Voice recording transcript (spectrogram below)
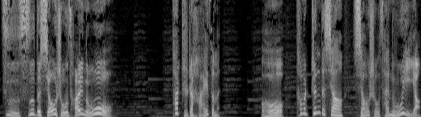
自私的小守财奴。他指着孩子们：“哦，他们真的像小守财奴一样，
